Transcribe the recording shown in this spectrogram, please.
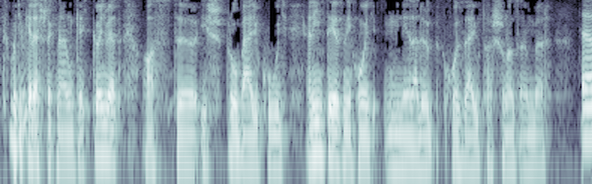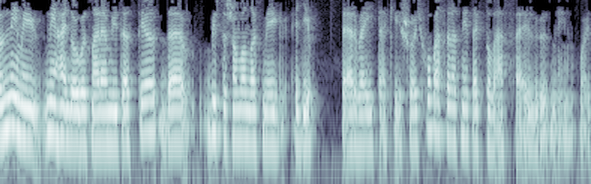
Hogyha uh-huh. keresnek nálunk egy könyvet, azt is próbáljuk úgy elintézni, hogy minél előbb hozzájuthasson az ember. Némi, néhány dolgot már említettél, de biztosan vannak még egyéb terveitek is, hogy hova szeretnétek tovább fejlődni, vagy,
